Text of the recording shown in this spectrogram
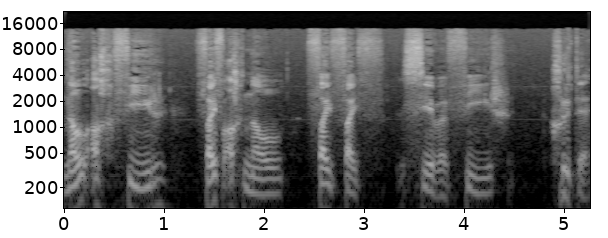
084 580 5574 Groete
